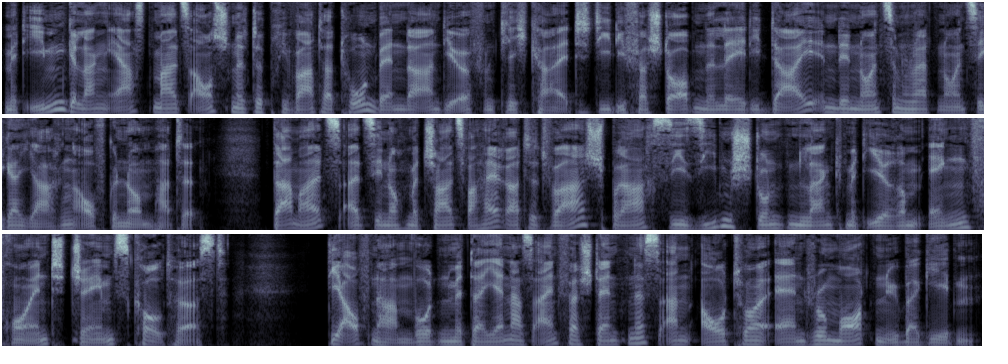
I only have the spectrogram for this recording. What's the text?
Mit ihm gelangen erstmals Ausschnitte privater Tonbänder an die Öffentlichkeit, die die verstorbene Lady Di in den 1990er Jahren aufgenommen hatte. Damals, als sie noch mit Charles verheiratet war, sprach sie sieben Stunden lang mit ihrem engen Freund James Colthurst. Die Aufnahmen wurden mit Dianas Einverständnis an Autor Andrew Morton übergeben.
